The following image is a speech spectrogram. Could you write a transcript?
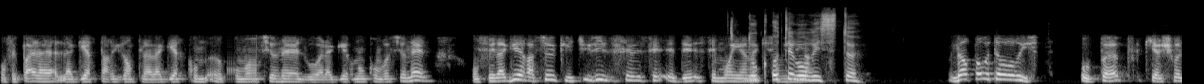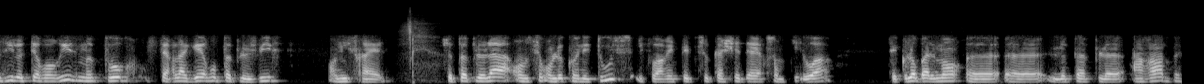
On ne fait pas la, guerre, par exemple, à la guerre euh, conventionnelle ou à la guerre non conventionnelle. On fait la guerre à ceux qui utilisent ces, moyens. Donc aux terroristes Non, pas aux terroristes. Au peuple qui a choisi le terrorisme pour faire la guerre au peuple juif en Israël. Ce peuple-là, on, le connaît tous. Il faut arrêter de se cacher derrière son petit doigt. C'est globalement euh, euh, le peuple arabe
